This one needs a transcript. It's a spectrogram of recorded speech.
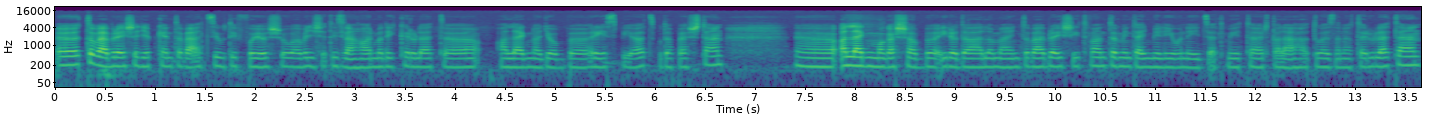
Ö, továbbra is egyébként a Váci úti folyosó, vagyis a 13. kerület a legnagyobb részpiac Budapesten. A legmagasabb irodaállomány továbbra is itt van, több mint egy millió négyzetméter található ezen a területen,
